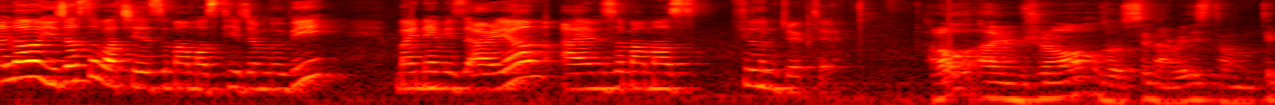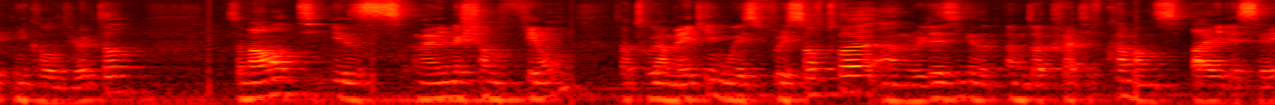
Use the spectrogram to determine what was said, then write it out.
Hello, you just watched ZeMarmot's teaser movie. My name is Aryeom. I'm ZeMarmot's film director. Hello, I'm Jehan, the scenarist and technical director. The Marmot is an animation film that we are making with free software and releasing it under Creative Commons by SA.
